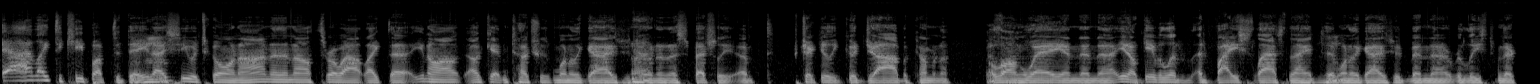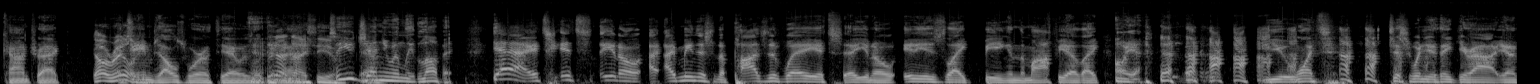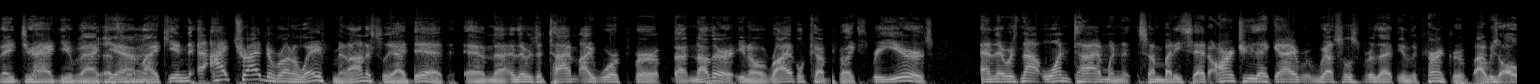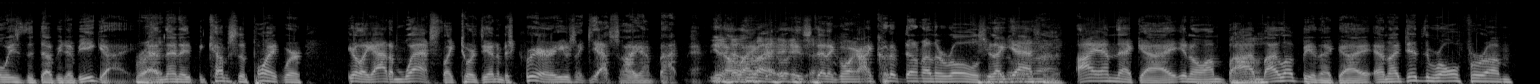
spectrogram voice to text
yeah, I like to keep up to date. I see what's going on, and then I'll throw out like the, you know, I'll, I'll get in touch with one of the guys who's Right. doing an especially um, particularly good job of coming a, a long way, and then uh, you know gave a little advice last night to one of the guys who'd been uh, released from their contract. Oh, really? James Ellsworth, yeah, was looking Isn't that at. nice of you? So you genuinely love it. Yeah, it's it's you know I, I mean this in a positive way. It's uh, you know it is like being in the mafia. Like Oh yeah. you once, just when you think you're out, you know they drag you back That's in. right. Like you, I tried to run away from it. Honestly, I did. And uh, and there was a time I worked for another you know rival company for like three years. And there was not one time when somebody said, "Aren't you that guy who wrestles for that you know the current group?" I was always the WWE guy, Right. and then it becomes to the point where you're like Adam West, like towards the end of his career, he was like, "Yes, I am Batman." You know, like right. instead of going, "I could have done other roles," you're like, "Yes. I am that guy." You know, I'm, I'm I love being that guy, and I did the role for um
